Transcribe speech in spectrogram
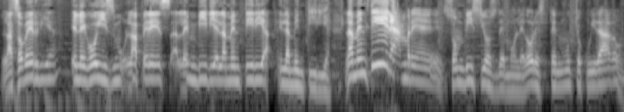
la soberbia, el egoísmo, la pereza, la envidia y la mentira y la mentira. La mentira, hombre, son vicios demoledores, ten mucho cuidado.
